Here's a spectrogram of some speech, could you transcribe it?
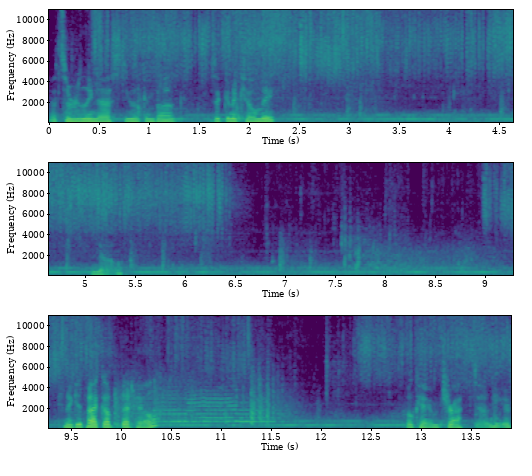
That's a really nasty looking bug. Is it gonna kill me? No. Can I get back up that hill? Okay, I'm trapped down here.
